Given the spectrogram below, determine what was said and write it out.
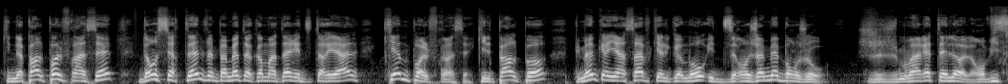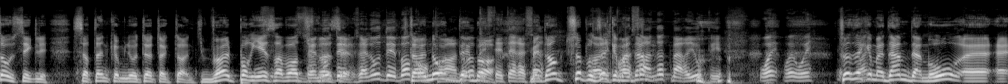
qui ne parlent pas le français, dont certaines, je vais me permettre un commentaire éditorial, qui aiment pas le français, qui le parlent pas. Puis même quand ils en savent quelques mots, ils te diront jamais bonjour. Je, je m'arrêtais là, là. On vit ça aussi avec les- certaines communautés autochtones qui veulent pas rien savoir du français. c'est un autre débat. C'est un autre débat. mais donc, tout ça pour Ouais, dire que prends ça madame- en note, Mario. Puis... Oui, oui, oui. Ça veut dire Ouais. que Mme Damour, euh, elle,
